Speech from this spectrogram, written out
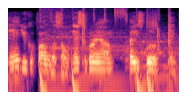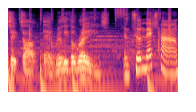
And you can follow us on Instagram, Facebook, and TikTok at Really the Rays. Until next time,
